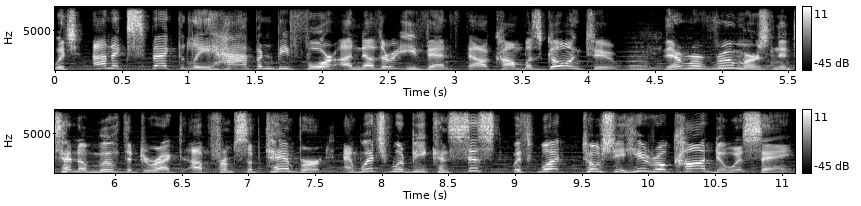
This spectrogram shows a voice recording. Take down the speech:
which unexpectedly happened before another event Falcom was going to. There were rumors Nintendo moved the Direct up from September, and which would be consistent with what Toshihiro Kondo was saying.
